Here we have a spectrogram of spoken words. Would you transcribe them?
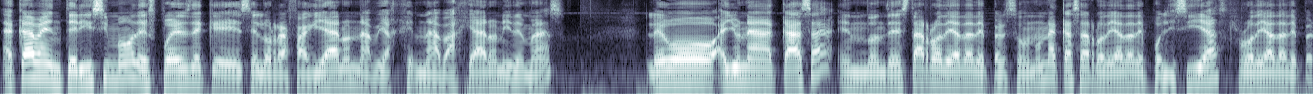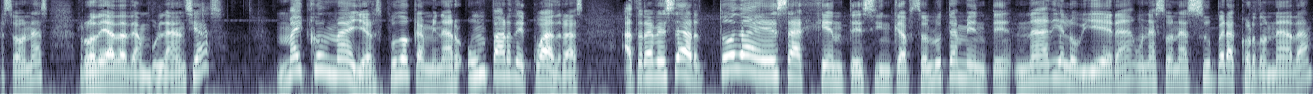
acaba enterísimo después de que se lo rafaguearon, navajearon y demás. Luego hay una casa en donde está rodeada de personas, una casa rodeada de policías, rodeada de personas, rodeada de ambulancias. Michael Myers pudo caminar un par de cuadras atravesar toda esa gente sin que absolutamente nadie lo viera, una zona súper acordonada,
